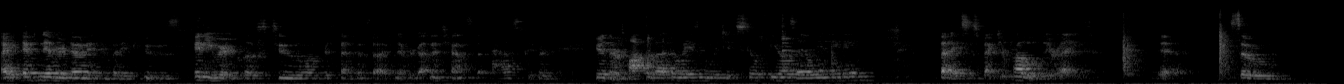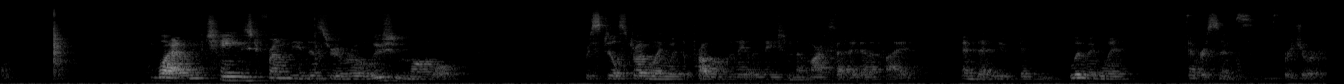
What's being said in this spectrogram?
I, I've never known anybody who's anywhere close to the one percent, and so I've never gotten a chance to ask or hear them talk about the ways in which it still feels alienating. But I suspect you're probably right. Yeah. So while we've changed from the Industrial Revolution model, we're still struggling with the problem of alienation that Marx had identified and that we've been living with ever since, for sure.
